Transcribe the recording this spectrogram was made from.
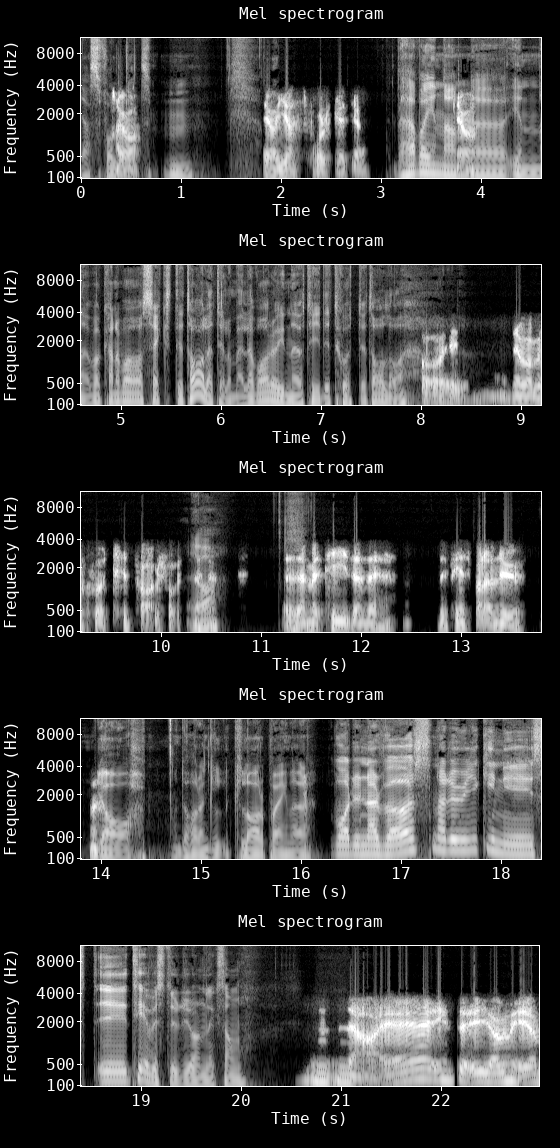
Jazzfolket. Mm. ja, jazzfolket. Ja. Det här var innan, Ja. eh, in, vad kan det vara, 60-talet till och med? Eller var det inne tidigt 70-tal då? Oj, det var väl 70-tal. Ja, Det där med tiden, det, det finns bara nu. ja du har en klar poäng där. Var du nervös när du gick in i, i tv-studion liksom? Nej, inte, jag, jag,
